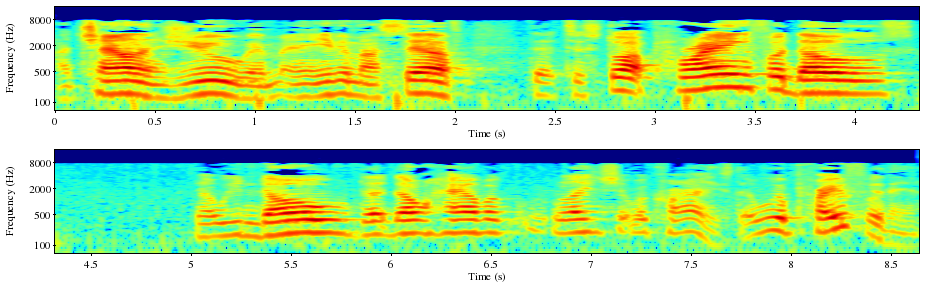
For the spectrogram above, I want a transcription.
I challenge you and, even myself to, start praying for those that we know that don't have a relationship with Christ. That we'll pray for them.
